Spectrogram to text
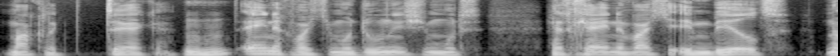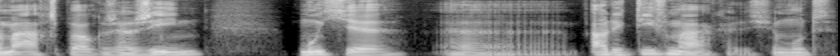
makkelijk te trekken. Mm -hmm. Het enige wat je moet doen is je moet hetgene wat je in beeld normaal gesproken zou zien, moet je uh, auditief maken. Dus je moet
